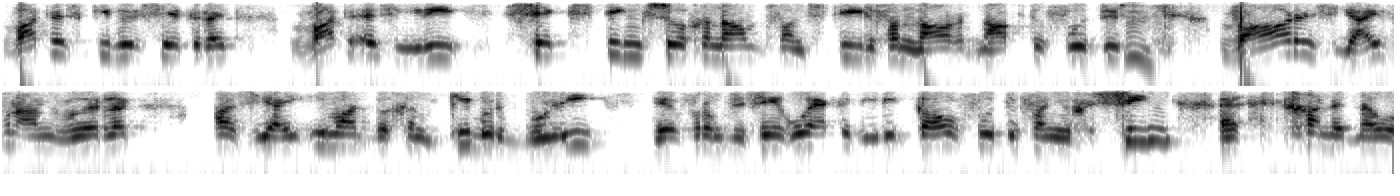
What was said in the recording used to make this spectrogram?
Wat is kibersekerheid? Wat is hierdie sexting sogenaamd van stuur van na, naakte foto's? Mm. Waar is jy verantwoordelik as jy iemand begin kiberboelie deur vir hom te sê o ek het hierdie kaal foto van jou gesien en ek gaan dit nou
